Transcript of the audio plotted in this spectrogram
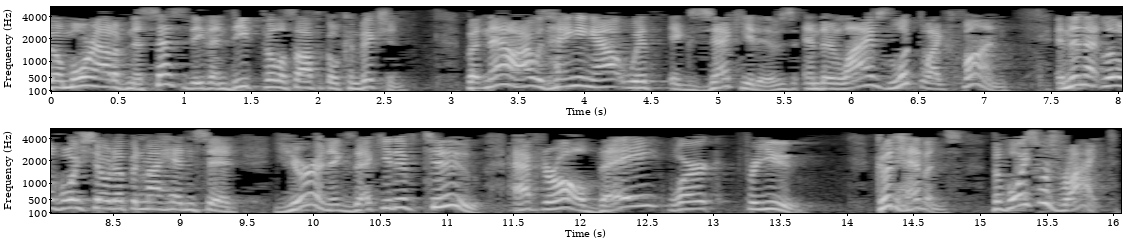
though more out of necessity than deep philosophical conviction. But now I was hanging out with executives and their lives looked like fun. And then that little voice showed up in my head and said, You're an executive too. After all, they work for you. Good heavens. The voice was right.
